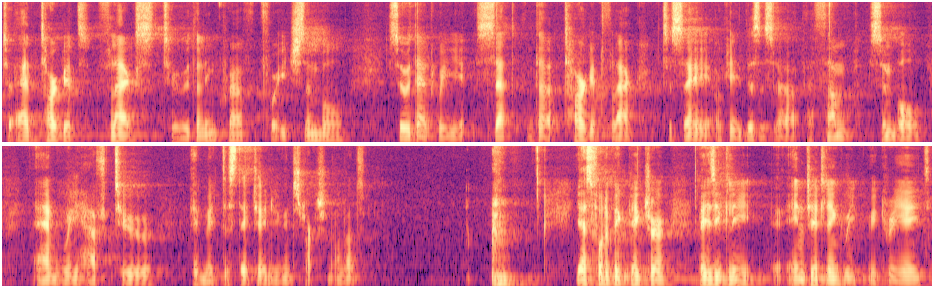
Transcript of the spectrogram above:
to add target flags to the link graph for each symbol so that we set the target flag to say, okay, this is a, a thumb symbol and we have to emit the state changing instruction or not. yes, for the big picture, basically in JIT-link we, we create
